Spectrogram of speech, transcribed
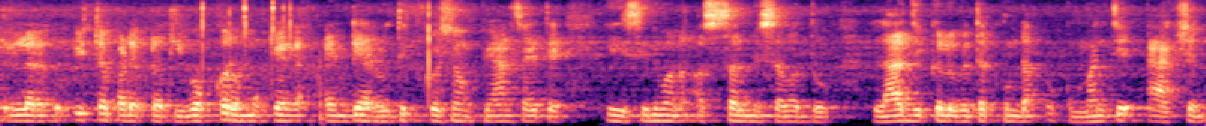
థ్రిల్లర్కు ఇష్టపడే ప్రతి ఒక్కరూ ముఖ్యంగా ఎన్టీఆర్ హృతిక్ కోసం ఫ్యాన్స్ అయితే ఈ సినిమాను అస్సలు మిస్ అవ్వద్దు. లాజిక్లు వెతకకుండా ఒక మంచి యాక్షన్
